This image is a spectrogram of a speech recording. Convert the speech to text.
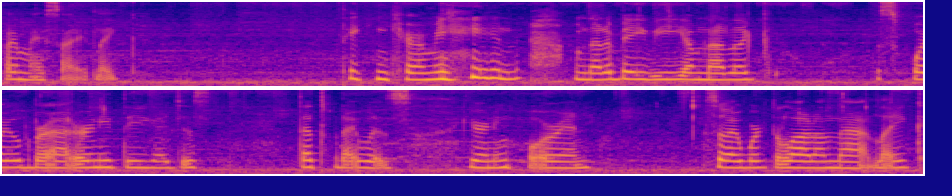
by my side like taking care of me. And i'm not a baby. I'm not like a spoiled brat or anything. I just that's what I was yearning for. And so I worked a lot on that like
